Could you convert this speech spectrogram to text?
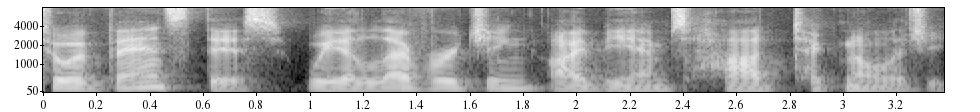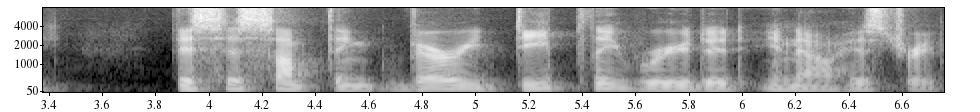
To advance this, we are leveraging IBM's hard technology. This is something very deeply rooted in our history.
